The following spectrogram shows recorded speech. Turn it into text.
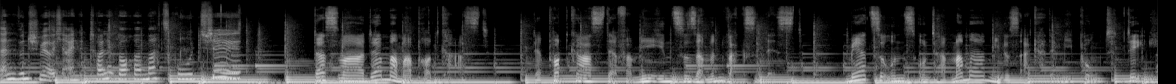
Dann wünschen wir euch eine tolle Woche. Macht's gut. Tschüss. Das war der Mama Podcast. Der Podcast, der Familien zusammenwachsen lässt. Mehr zu uns unter mama-akademie.de.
